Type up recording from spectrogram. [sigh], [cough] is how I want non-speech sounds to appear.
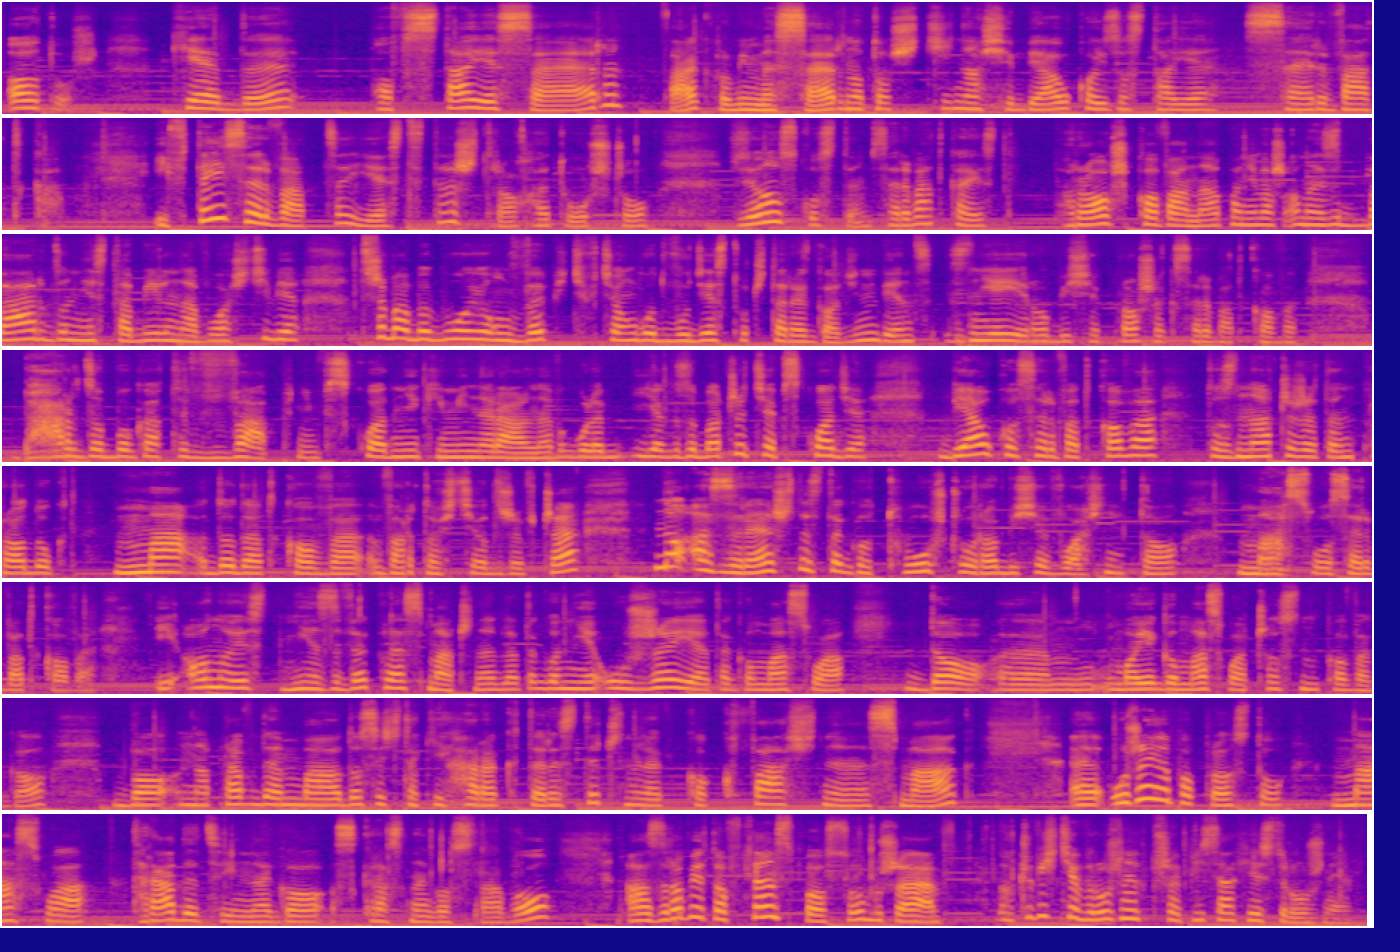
Otóż, kiedy powstaje ser, tak, robimy ser, no to ścina się białko i zostaje serwatka. I w tej serwatce jest też trochę tłuszczu. W związku z tym serwatka jest proszkowana, ponieważ ona jest bardzo niestabilna. Właściwie trzeba by było ją wypić w ciągu 24 godzin, więc z niej robi się proszek serwatkowy. Bardzo bogaty w wapń, w składniki mineralne. W ogóle jak zobaczycie w składzie białko serwatkowe, to znaczy, że ten produkt ma dodatkowe wartości odżywcze. No a z reszty z tego tłuszczu robi się właśnie to masło serwatkowe. I ono jest niezwykle smaczne, dlatego nie użyję tego masła do em, mojego masła czosnkowego, bo naprawdę ma dosyć taki charakterystyczny, lekko kwaśny smak. E, użyję po prostu masła tradycyjnego z krasnego stawu, a zrobię to w ten sposób, że oczywiście w różnych przepisach jest różnie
